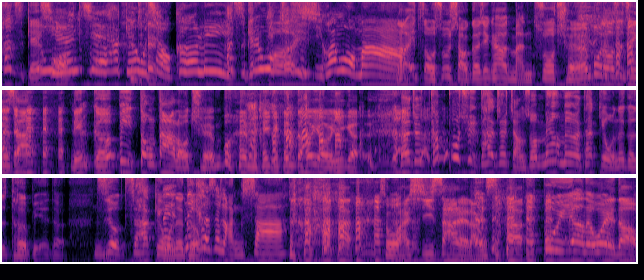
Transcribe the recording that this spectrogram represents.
他只给我。情人节他给我巧克力，他只给我，就是喜欢我嘛。然后一走出小哥间，看到满桌全部都是金沙，连隔壁栋大楼全部人每个人都有一个。那就他不去，他就讲说没有没有，他给我那个是特别的，只有他给我那颗那颗是狼沙，说我还西沙嘞，狼沙？不一样的味道，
